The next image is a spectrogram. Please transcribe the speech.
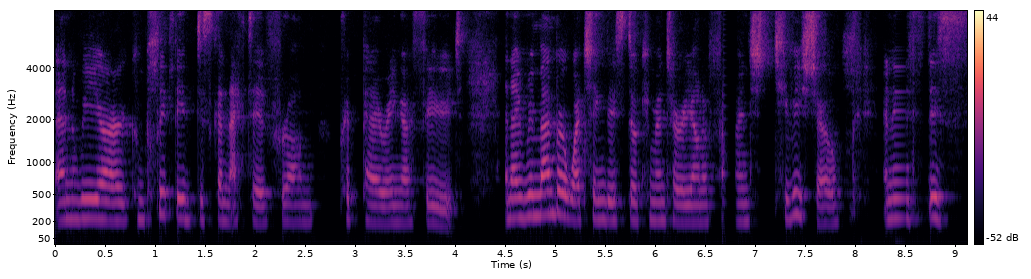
and we are completely disconnected from preparing our food. And I remember watching this documentary on a French TV show, and it's this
